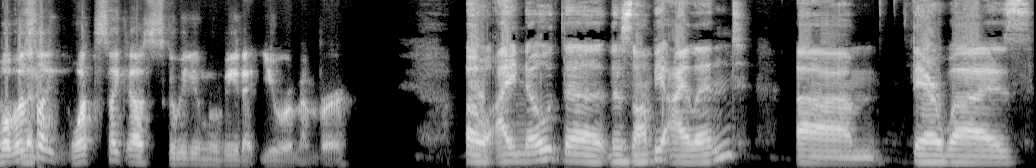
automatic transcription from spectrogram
What was Literally. like what's like a Scooby Doo movie that you remember? Oh, I know the the Zombie Island. Um, there was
